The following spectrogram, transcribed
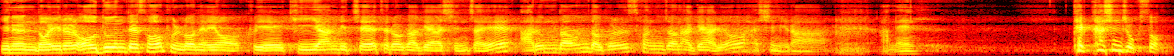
이는 너희를 어두운 데서 불러내어 그의 기이한 빛에 들어가게 하신 자의 아름다운 덕을 선전하게 하려 하심이라 아멘. 택하신 족속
